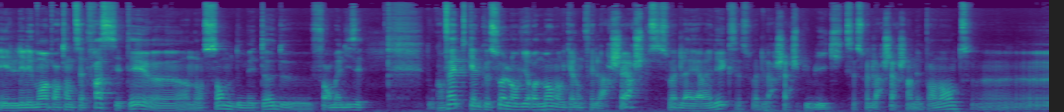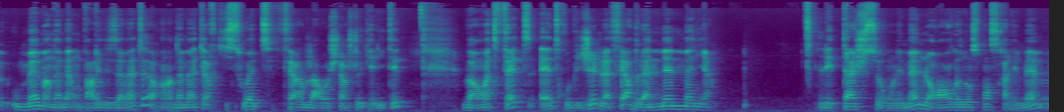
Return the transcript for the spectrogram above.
Et l'élément important de cette phrase, c'était euh, un ensemble de méthodes euh, formalisées. Donc en fait, quel que soit l'environnement dans lequel on fait de la recherche, que ce soit de la R&D, que ce soit de la recherche publique, que ce soit de la recherche indépendante, euh, ou même un on parlait des amateurs, un amateur qui souhaite faire de la recherche de qualité, va en fait être obligé de la faire de la même manière. Les tâches seront les mêmes, leur ordonnancement sera les mêmes,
